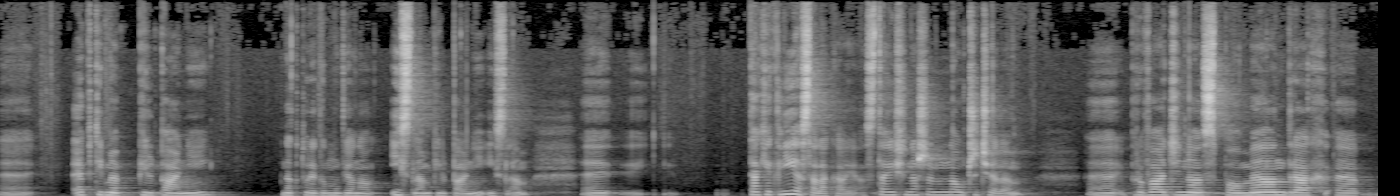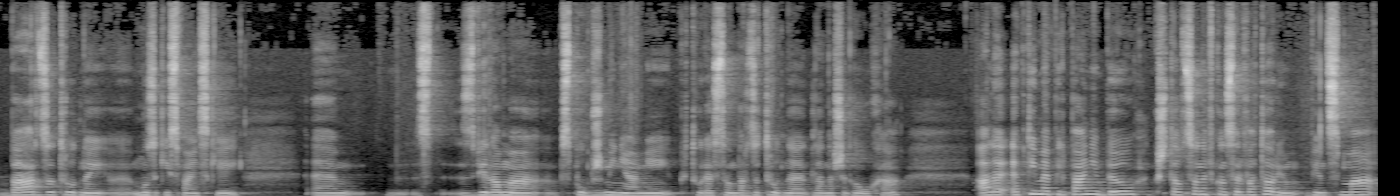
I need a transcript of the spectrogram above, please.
E, Eptime Pilpani, na którego mówiono Islam Pilpani, Islam, tak jak Lia Salakaja, staje się naszym nauczycielem, prowadzi nas po meandrach bardzo trudnej muzyki swańskiej, z, z wieloma współbrzmieniami, które są bardzo trudne dla naszego ucha. Ale Eptime Pilpani był kształcony w konserwatorium, więc ma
